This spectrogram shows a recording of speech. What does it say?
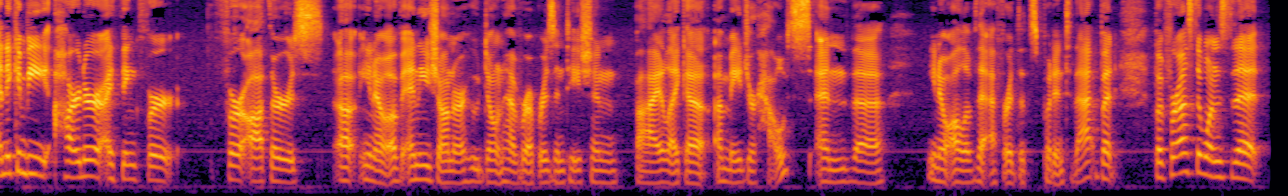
and it can be harder, I think, for for authors, uh, you know, of any genre who don't have representation by like a, a major house and the, you know, all of the effort that's put into that. But but for us, the ones that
